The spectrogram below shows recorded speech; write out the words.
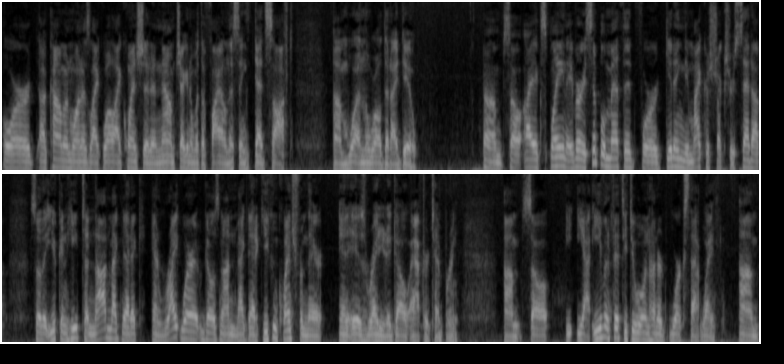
Or a common one is like, well, I quenched it and now I'm checking it with a file and this thing's dead soft. Um, what in the world did I do? Um, so I explain a very simple method for getting the microstructure set up so that you can heat to non-magnetic, and right where it goes non-magnetic, you can quench from there, and it is ready to go after tempering. Um, so yeah, even 52100 works that way. Um,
